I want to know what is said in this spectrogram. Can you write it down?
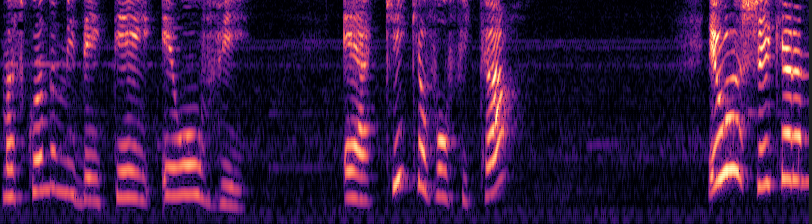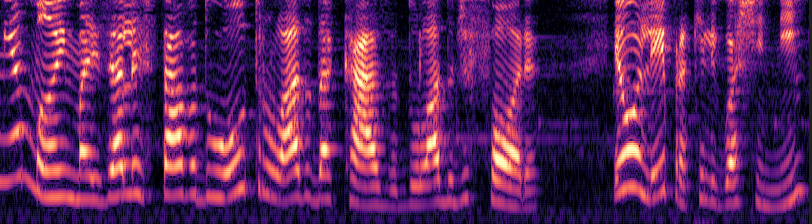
Mas quando me deitei, eu ouvi: É aqui que eu vou ficar? Eu achei que era minha mãe, mas ela estava do outro lado da casa, do lado de fora. Eu olhei para aquele guaxinim,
